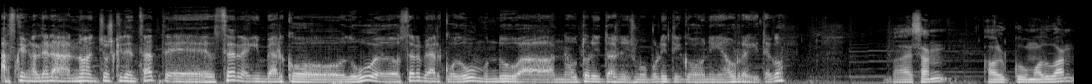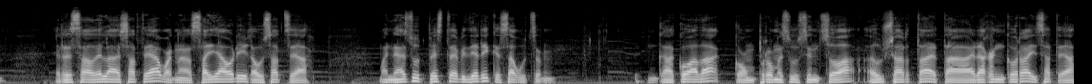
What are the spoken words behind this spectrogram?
Azken galdera Noam Chomskyrentzat, eh, zer egin beharko dugu edo zer beharko dugu munduan autoritarismo politiko honi aurre egiteko? Ba esan, aholku moduan, erreza dela esatea, baina zaila hori gauzatzea. Baina ez dut beste biderik ezagutzen. Gakoa da, konpromesu zintzoa, ausarta eta eraginkorra izatea.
